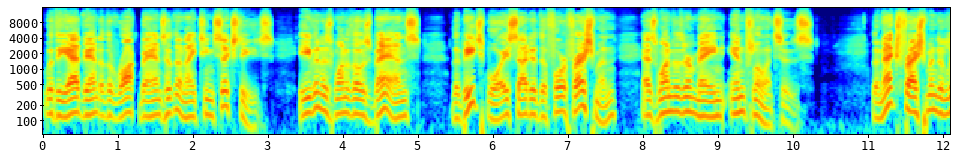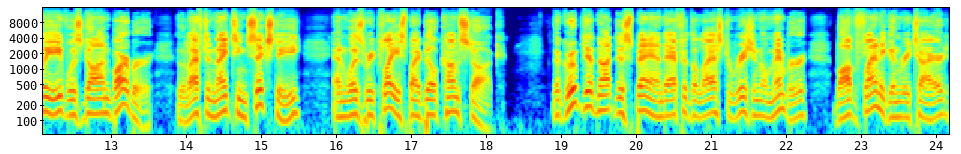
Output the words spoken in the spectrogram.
with the advent of the rock bands of the 1960s. Even as one of those bands, the Beach Boys cited the Four Freshmen as one of their main influences. The next freshman to leave was Don Barbour, who left in 1960 and was replaced by Bill Comstock. The group did not disband after the last original member, Bob Flanagan, retired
